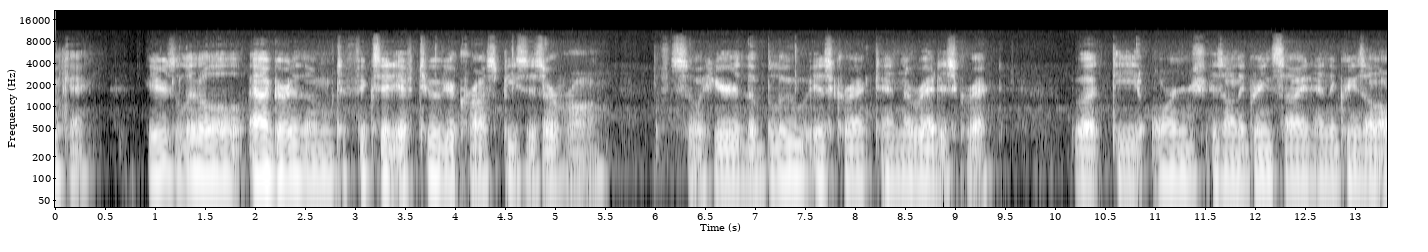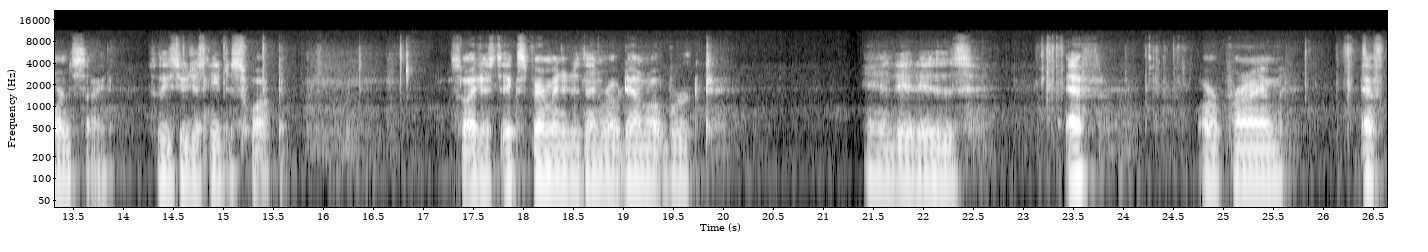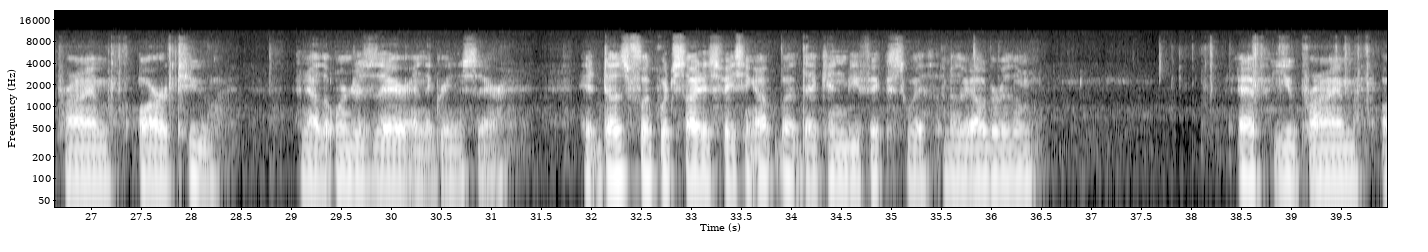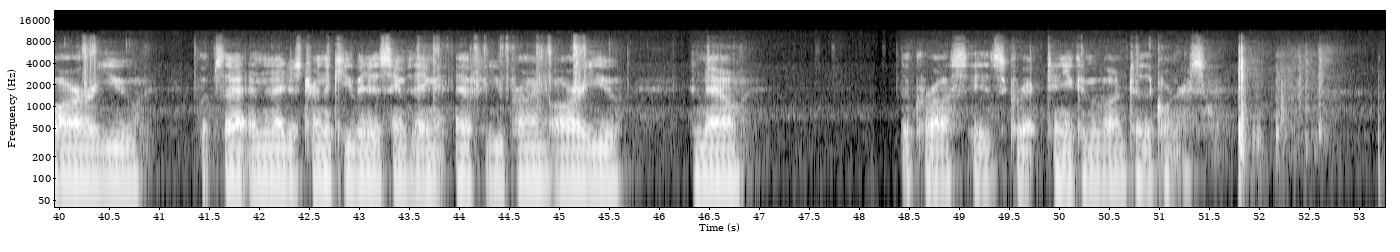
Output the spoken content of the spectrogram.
Okay, here's a little algorithm to fix it if two of your cross pieces are wrong. So here the blue is correct and the red is correct, but the orange is on the green side and the green is on the orange side. So these two just need to swap. So I just experimented and then wrote down what worked. And it is F, R prime, F prime, R2. And now the orange is there and the green is there. It does flip which side is facing up, but that can be fixed with another algorithm. F, U prime, R, U flips that, and then I just turn the cube into the same thing, F, U prime, R, U. And now the cross is correct, and you can move on to the corners.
